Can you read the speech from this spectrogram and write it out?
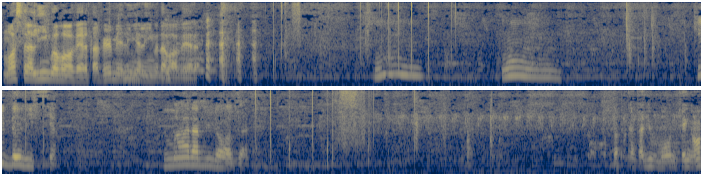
Mostra a língua, vó Vera. Tá vermelhinha a língua da vó Vera. Hum. Hum. Que delícia. Maravilhosa. Dá pra catar de monte, hein, ó.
